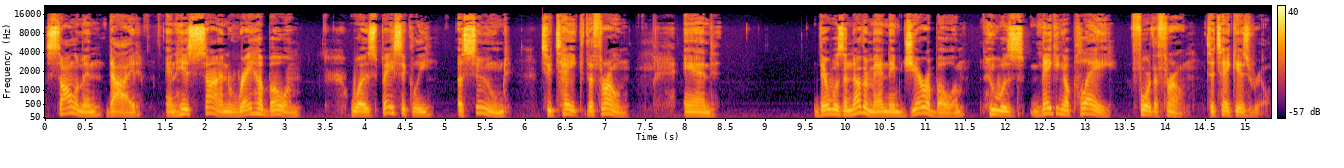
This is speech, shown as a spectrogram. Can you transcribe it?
Solomon died, and his son, Rehoboam, was basically assumed to take the throne. And there was another man named Jeroboam who was making a play for the throne to take Israel.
